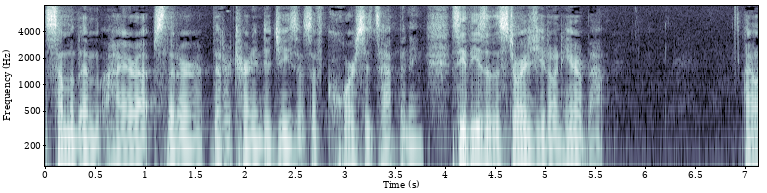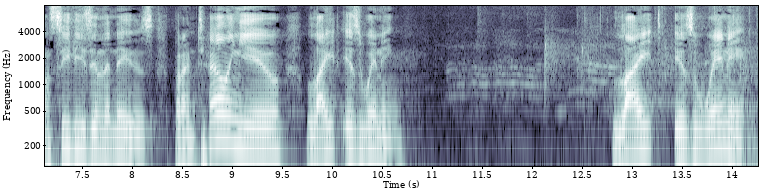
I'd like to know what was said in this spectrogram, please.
some of them higher ups that are, that are turning to Jesus. Of course it's happening. See, these are the stories you don't hear about. I don't see these in the news, but I'm telling you, light is winning. Light is winning.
